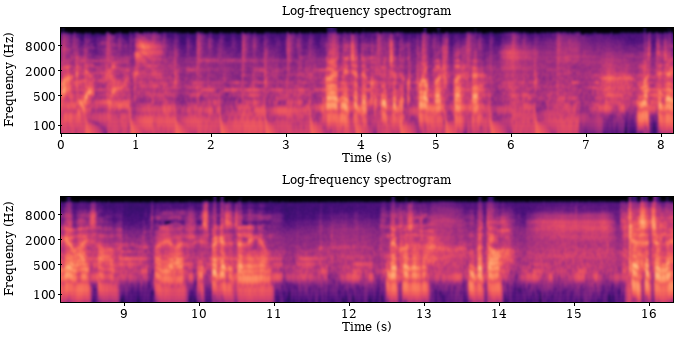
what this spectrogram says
Baglia vlogs. Guys नीचे देखो नीचे देखो, पूरा बर्फ़ बर्फ़ है। मस्त जगह है भाई साहब। अरे यार, इस पे कैसे चलेंगे हम? देखो ज़रा, बताओ, कैसे चलें?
